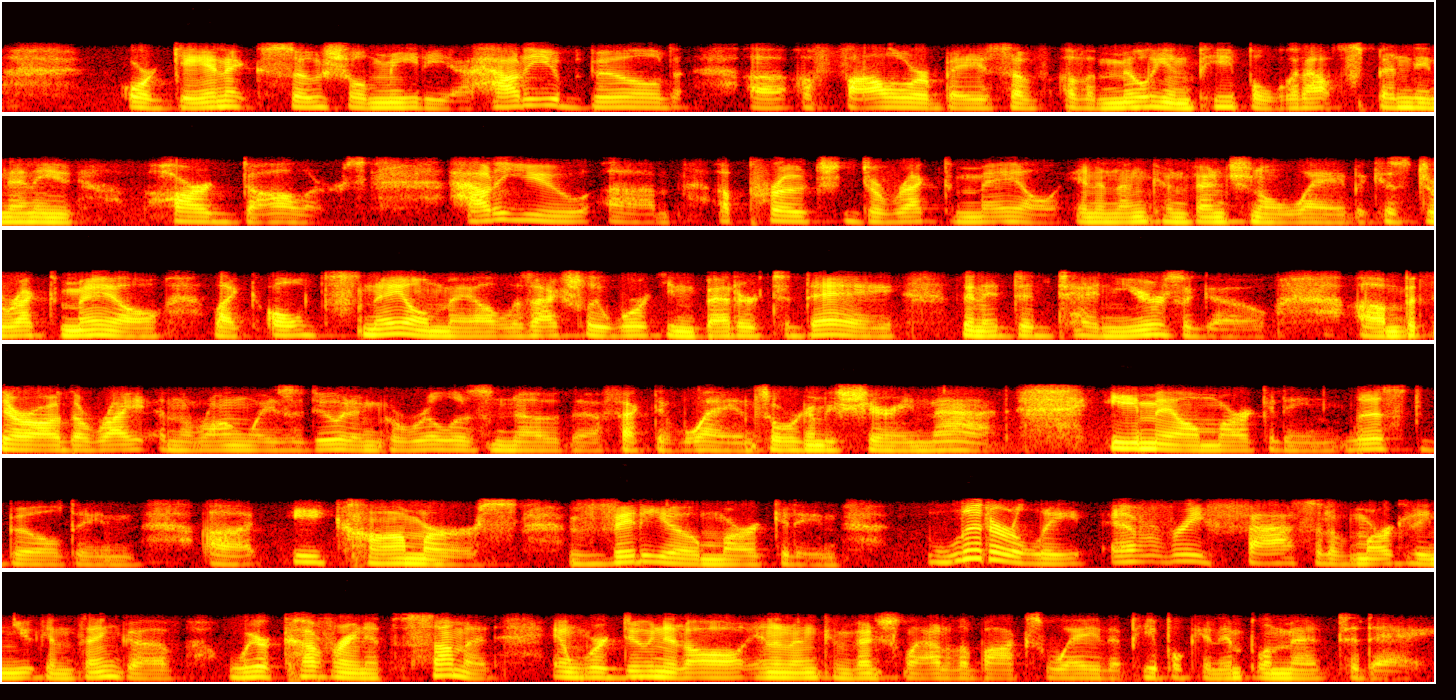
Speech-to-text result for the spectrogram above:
organic social media. How do you build a, a follower base of, of a million people without spending any hard dollars? How do you um, approach direct mail in an unconventional way? Because direct mail, like old snail mail, is actually working better today than it did 10 years ago. Um, but there are the right and the wrong ways to do it, and guerrillas know the effective way. And so we're going to be sharing that. Email marketing, list building, uh, e commerce, video marketing, literally every facet of marketing you can think of, we're covering at the summit, and we're doing it all in an unconventional, out of the box way that people can implement today.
